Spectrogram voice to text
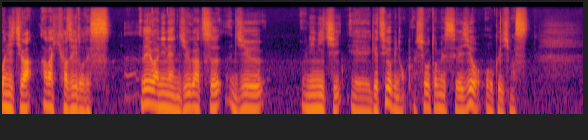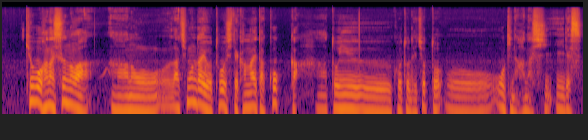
こんにちは荒木和弘です。令和2年10月12日、えー、月曜日のショートメッセージをお送りします。今日お話しするのはあの拉致問題を通して考えた国家ということでちょっと大きな話です、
